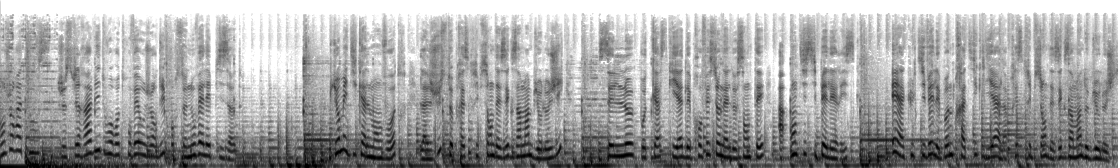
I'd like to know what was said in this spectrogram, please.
Bonjour à tous, je suis ravie de vous retrouver aujourd'hui pour ce nouvel épisode. Biomédicalement vôtre, la juste prescription des examens biologiques, c'est le podcast qui aide les professionnels de santé à anticiper les risques et à cultiver les bonnes pratiques liées à la prescription des examens de biologie.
